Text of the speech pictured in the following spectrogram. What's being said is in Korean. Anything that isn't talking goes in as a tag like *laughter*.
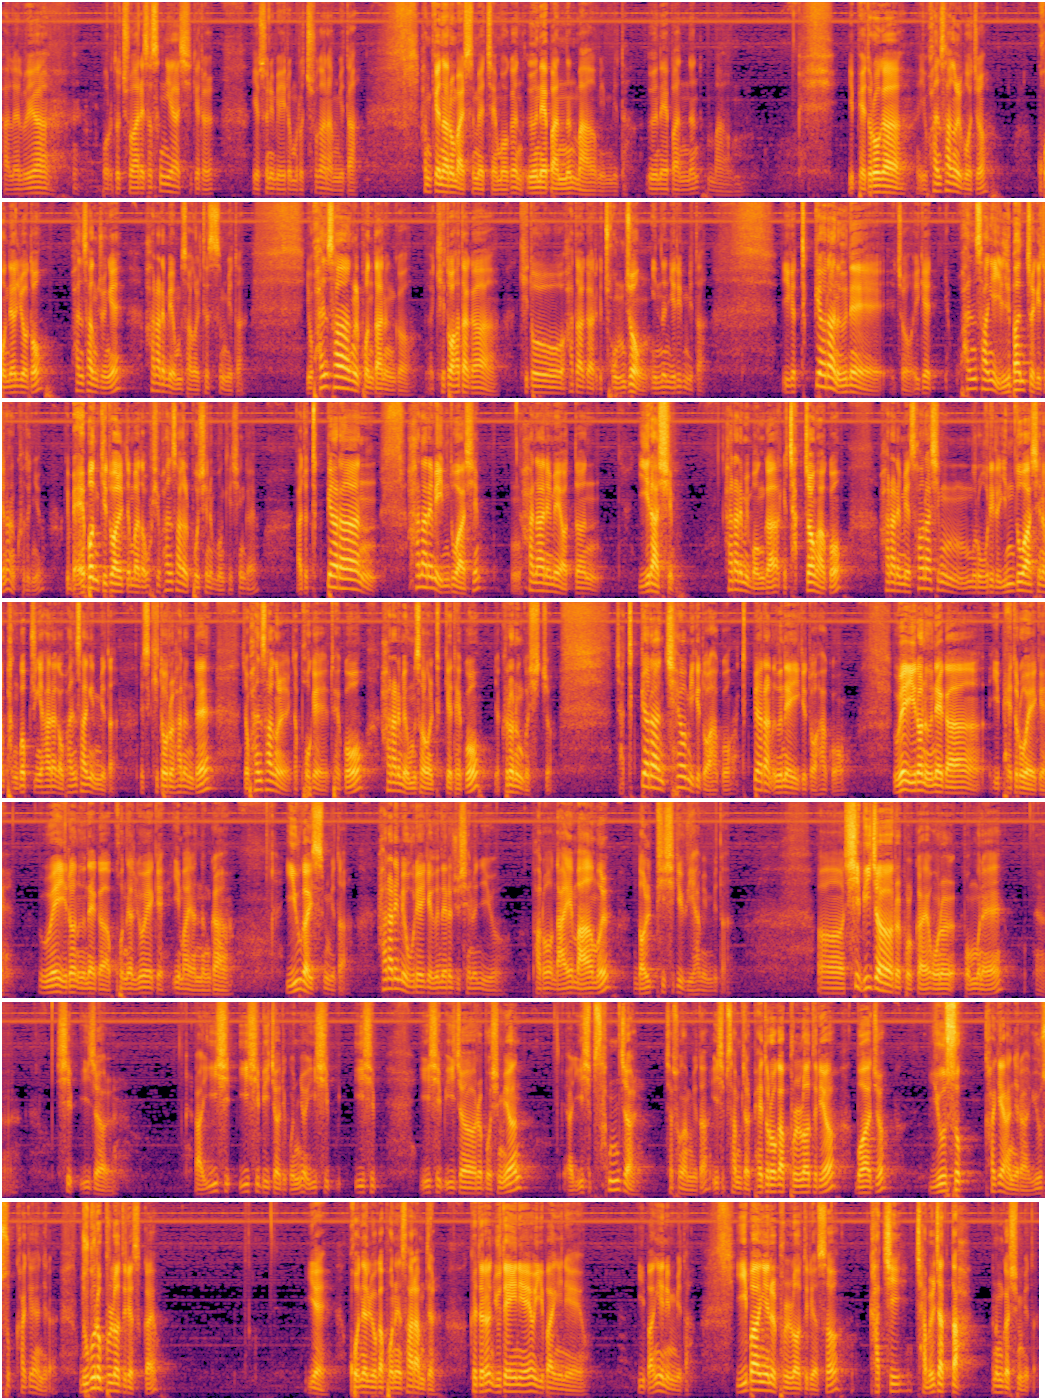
할렐루야. 오늘도 주 안에서 승리하시기를 예수님의 이름으로 축원합니다. 함께 나눌 말씀의 제목은 은혜 받는 마음입니다. 은혜 받는 마음. 이 베드로가 이 환상을 보죠. 고넬료도 환상 중에 하나님의 음성을 듣습니다. 이 환상을 본다는 거 기도하다가 기도하다가 이렇게 종종 있는 일입니다. 이게 특별한 은혜죠. 이게 환상이 일반적이지는 않거든요. 매번 기도할 때마다 혹시 환상을 보시는 분 계신가요? 아주 특별한 하나님의 인도하심, 하나님의 어떤 일하심, 하나님이 뭔가 이렇게 작정하고 하나님의 선하심으로 우리를 인도하시는 방법 중에 하나가 환상입니다. 그래서 기도를 하는데 환상을 보게 되고 하나님의 음성을 듣게 되고 그러는 것이죠. 자, 특별한 체험이기도 하고 특별한 은혜이기도 하고 왜 이런 은혜가 이 베드로에게 왜 이런 은혜가 고넬료에게 임하였는가? 이유가 있습니다. 하나님이 우리에게 은혜를 주시는 이유 바로 나의 마음을 넓히시기 위함입니다. 어, 12절을 볼까요? 오늘 본문에 12절 아 20, 22절이군요. 20, 20, 22절을 보시면 23절 죄송합니다. 23절 베드로가 불러들여 뭐하죠? 유숙하게 아니라 유숙하게 아니라 누구를 불러들였을까요? 예, 고넬료가 보낸 사람들 그들은 유대인이에요, 이방인이에요? 이방인입니다. 이방인을 불러들여서 같이 잠을 잤다는 것입니다.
